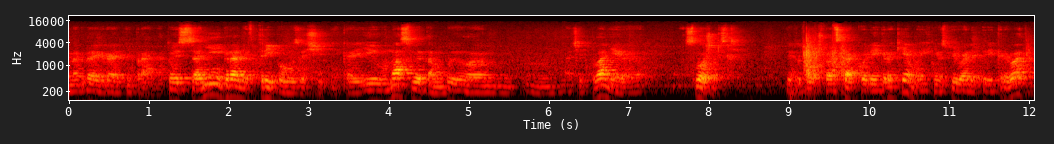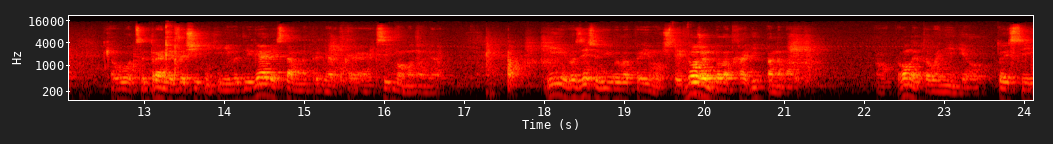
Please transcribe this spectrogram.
иногда играет неправильно. То есть они играли в три полузащитника, и у нас в этом было, значит, плане э, сложности. Ввиду того, что отскакивали игроки, мы их не успевали перекрывать. Вот, центральные защитники не выдвигались, там, например, к, к седьмому номеру. И вот здесь у них было преимущество. И должен был отходить Пономарев. Вот, он этого не делал. То есть и,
